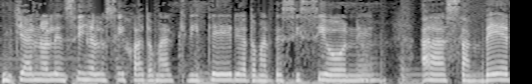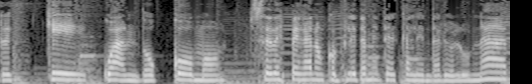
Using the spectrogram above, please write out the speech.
Ya no le enseña a los hijos a tomar criterio, a tomar decisiones, mm. a saber qué, cuándo, cómo. Se despegaron completamente del calendario lunar.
